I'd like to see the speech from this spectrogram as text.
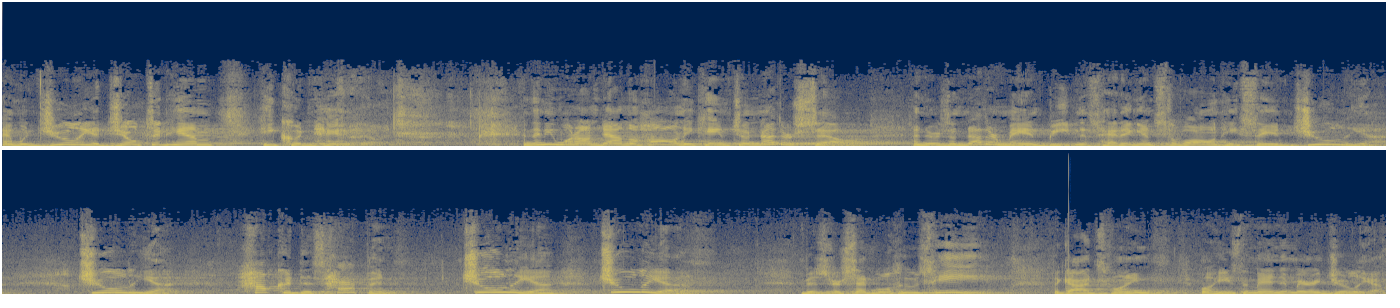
and when Julia jilted him, he couldn't handle it. And then he went on down the hall and he came to another cell, and there's another man beating his head against the wall, and he's saying, Julia, Julia, how could this happen? Julia, Julia. Visitor said, Well, who's he? The guide explained, Well, he's the man that married Julia.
